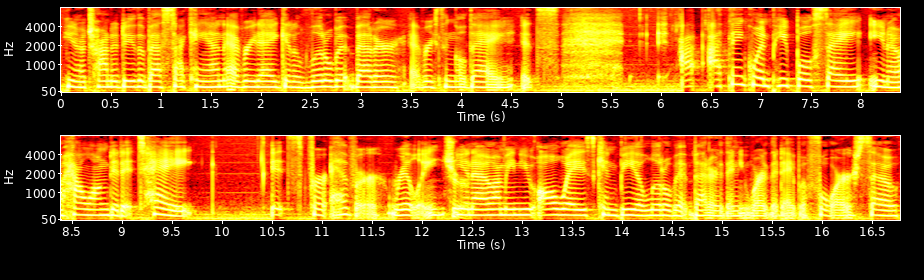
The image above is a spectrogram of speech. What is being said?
you know trying to do the best i can every day get a little bit better every single day. It's I, I think when people say you know how long did it take it's forever, really. Sure. You know, I mean, you always can be a little bit better than you were the day before. So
